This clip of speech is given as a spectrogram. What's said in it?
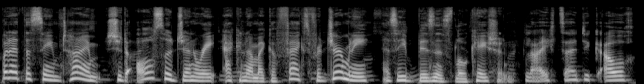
but at the same time should also generate economic effects for Germany as a business location. Gleichzeitig auch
